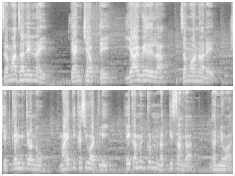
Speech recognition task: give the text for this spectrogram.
जमा झालेले नाहीत त्यांचे हप्ते या वेळेला जमा होणार आहेत. शेतकरी मित्रांनो माहिती कशी वाटली हे कमेंट करून नक्की सांगा. धन्यवाद.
